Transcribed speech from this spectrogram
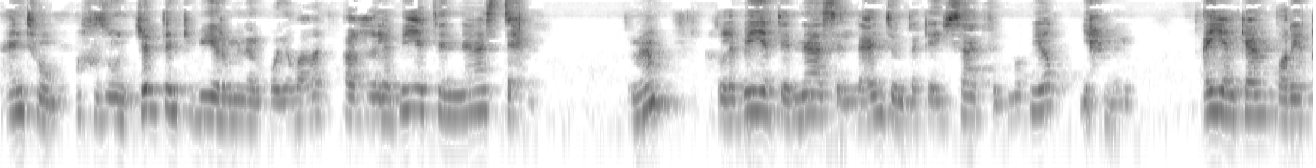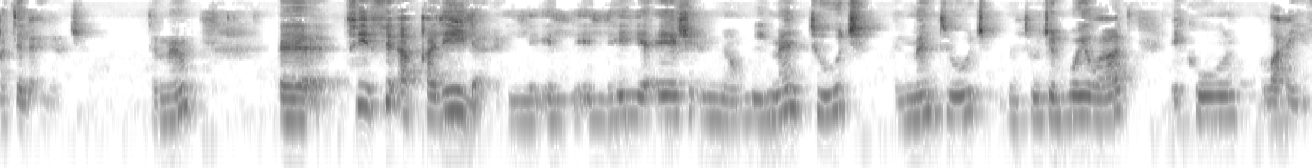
عندهم مخزون جدا كبير من البويضات أغلبية الناس تحمل. تمام؟ أغلبية الناس اللي عندهم تكيسات في المبيض يحملوا. أيا كان طريقة العلاج. تمام؟ آه في فئة قليلة اللي, هي إيش؟ إنه المنتوج المنتوج منتوج البويضات يكون ضعيف.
